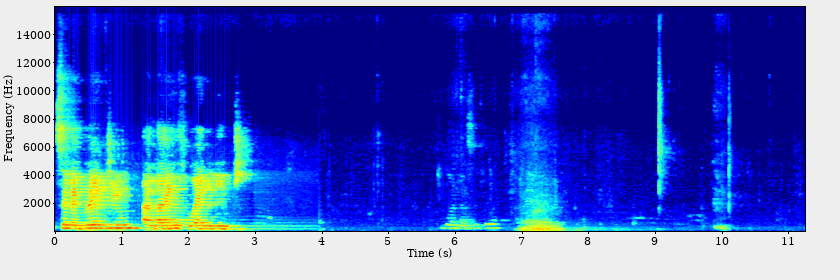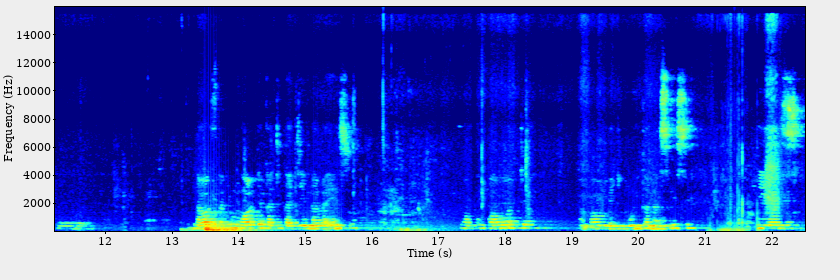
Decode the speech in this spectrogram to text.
celebrating a life well lived. Na wasalimu wote katika jina la Yesu, wakubwa wote ambao mmejumuika na sisi. PS,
